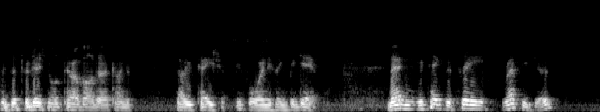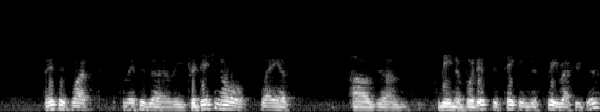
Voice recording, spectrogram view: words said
It's a traditional Theravada kind of salutation before anything begins. Then you take the three refuges. This is what this is uh, the traditional way of of um, being a Buddhist is taking the three refuges,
